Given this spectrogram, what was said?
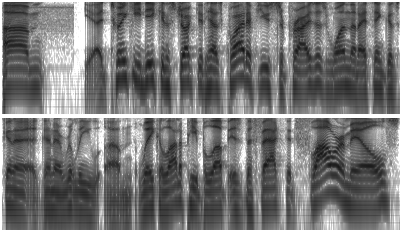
um, yeah, Twinkie Deconstructed has quite a few surprises. One that I think is going to going to really um, wake a lot of people up is the fact that flour mills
